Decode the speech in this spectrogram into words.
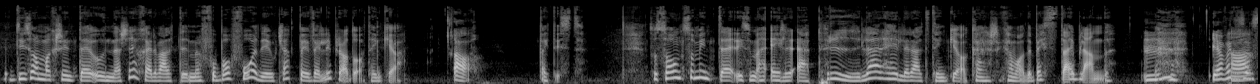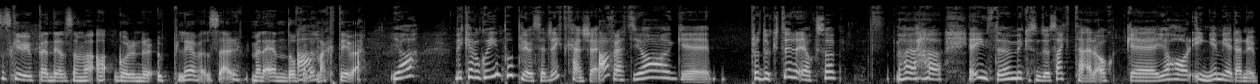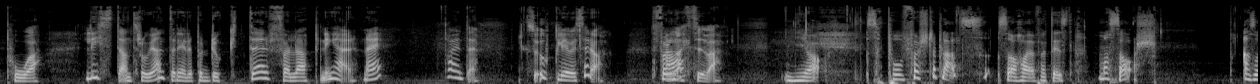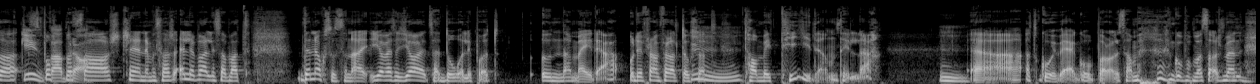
Det är som man kanske inte unnar sig själv alltid, men att få, få det i julklapp är väldigt bra då, tänker jag. Ja. Faktiskt. Så sånt som inte liksom, eller är prylar heller alltid tänker jag kanske kan vara det bästa ibland. Mm. Jag har faktiskt ja. också skrivit upp en del som går under upplevelser men ändå för ja. den aktiva. Ja, vi kan väl gå in på upplevelser direkt kanske. Ja. För att jag, eh, produkter är också, jag instämmer mycket som du har sagt här och eh, jag har ingen mer där nu på listan tror jag inte när det gäller produkter för löpning här. Nej, det har jag inte. Så upplevelser då, för den aktiva. Ja, så på första plats så har jag faktiskt massage. Alltså sportmassage, träningsmassage eller bara liksom att den är också sån här, jag vet att jag är så dålig på att unna mig det och det är framförallt också mm. att ta mig tiden till det. Mm. Uh, att gå iväg och bara liksom gå på massage. Men mm.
